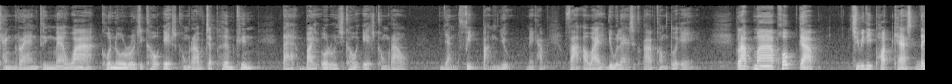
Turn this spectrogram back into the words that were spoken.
แข็งแรงถึงแม้ว่า chronological age ของเราจะเพิ่มขึ้น แต่ biological age ของเรายังฟิตปังอยู่นะครับ ฝากเอาไว้ดูแลสุขภาพของตัวเอง กลับมาพบกับชีวิตดีพอดแคสต์ได้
